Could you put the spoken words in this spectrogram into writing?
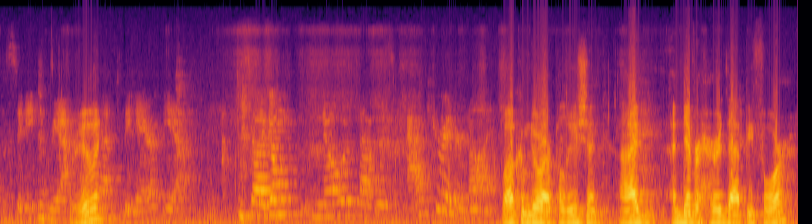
to the city, to react Really? to that, to the air. Yeah. So I don't know if that was accurate or not. Welcome to our pollution. I've, I've never heard that before.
